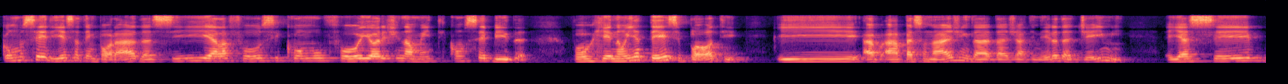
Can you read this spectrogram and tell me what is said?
como seria essa temporada se ela fosse como foi originalmente concebida. Porque não ia ter esse plot e a, a personagem da, da jardineira, da Jamie, ia ser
